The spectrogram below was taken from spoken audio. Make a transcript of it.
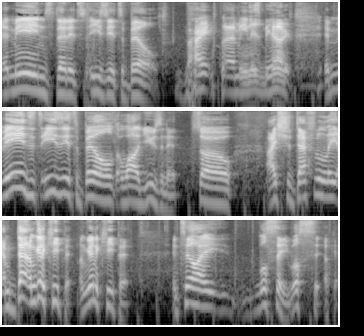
it means that it's easier to build, right? I mean, let's be honest. It means it's easier to build while using it. So, I should definitely, I'm, de I'm gonna keep it. I'm gonna keep it. Until I... We'll see. We'll see. Okay.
